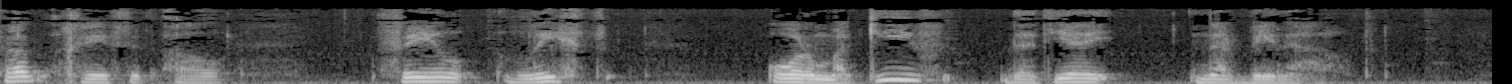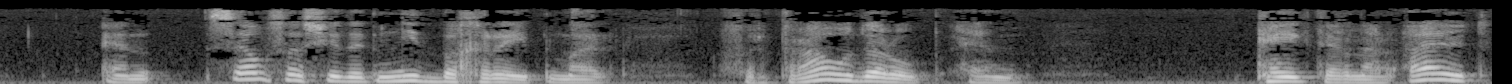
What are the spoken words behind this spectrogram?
dan geeft het al veel licht ormakief dat jij naar binnen haalt. En zelfs als je dat niet begrijpt, maar vertrouw daarop en kijk er naar uit,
